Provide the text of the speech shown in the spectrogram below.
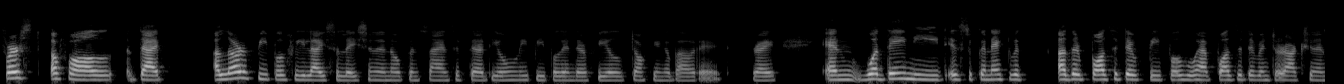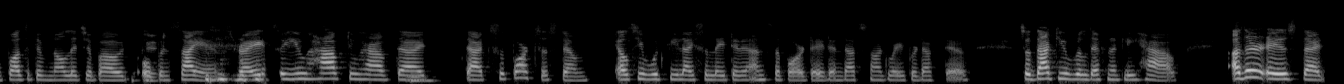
First of all, that a lot of people feel isolation in open science if they're the only people in their field talking about it, right? And what they need is to connect with other positive people who have positive interaction and positive knowledge about okay. open science right so you have to have that mm. that support system else you would feel isolated and unsupported and that's not very productive so that you will definitely have other is that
